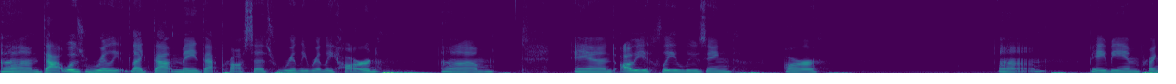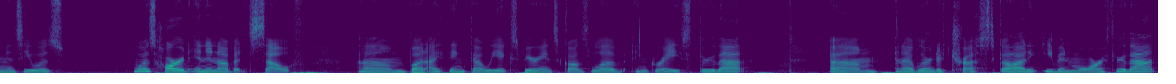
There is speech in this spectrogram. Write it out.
um, that was really like that made that process really, really hard. Um, and obviously, losing our um, baby in pregnancy was was hard in and of itself. Um, but I think that we experienced God's love and grace through that. Um, and I've learned to trust God even more through that.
